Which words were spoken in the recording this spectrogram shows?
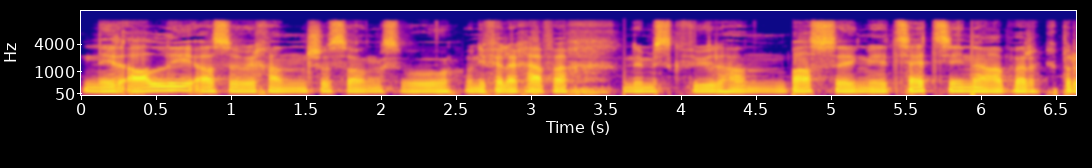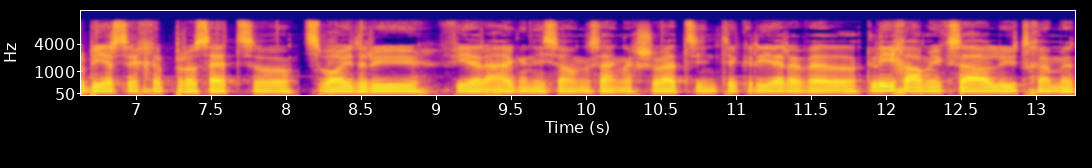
nicht alle. Also ich habe schon Songs, wo, wo ich vielleicht einfach nicht mehr das Gefühl habe, passen irgendwie in die Sets rein, aber ich probiere sicher pro Set so zwei, drei, vier eigene Songs eigentlich schon zu integrieren, weil gleich amigs auch Leute kommen,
